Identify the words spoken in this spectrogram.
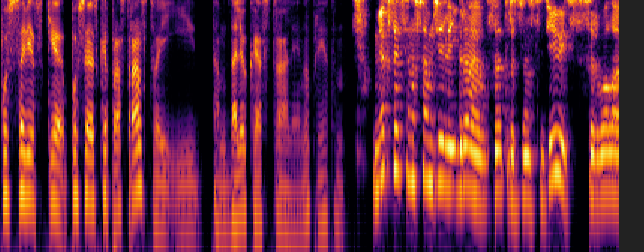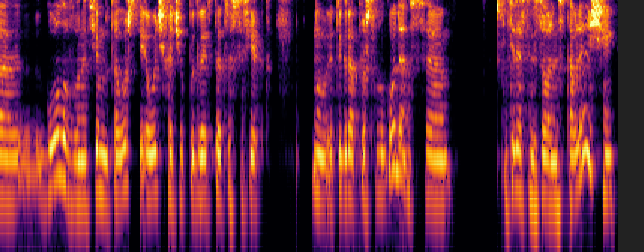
постсоветское, постсоветское пространство и там далекая Австралия, но при этом... У меня, кстати, на самом деле игра в Tetris 99 сорвала голову на тему того, что я очень хочу поиграть в Tetris Effect. Ну, это игра прошлого года с э, интересной визуальной составляющей.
